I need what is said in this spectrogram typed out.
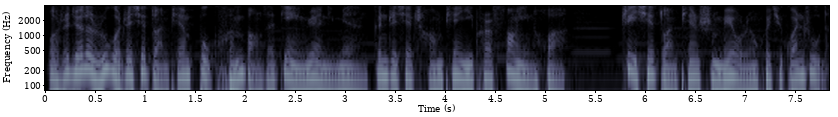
我是觉得，如果这些短片不捆绑在电影院里面，跟这些长片一块放映的话，这些短片是没有人会去关注的。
